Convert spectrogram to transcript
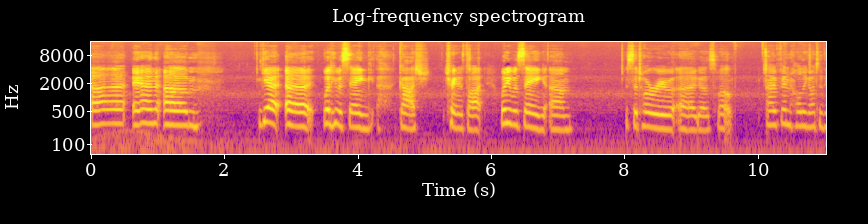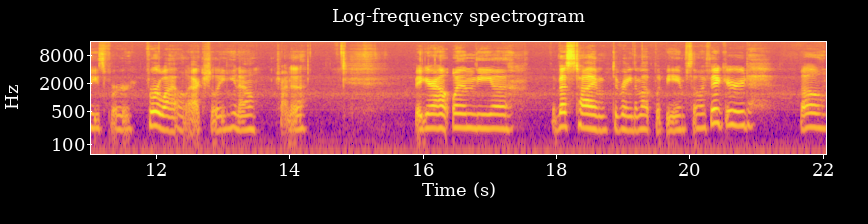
uh and um yeah, uh what he was saying gosh, train of thought. What he was saying, um Satoru uh goes, Well, I've been holding on to these for for a while actually, you know, trying to figure out when the uh the best time to bring them up would be. So I figured, well,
